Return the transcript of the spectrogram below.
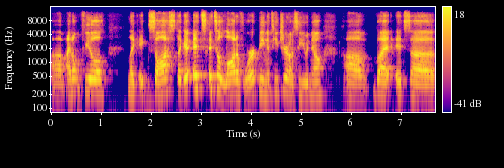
Um, I don't feel like exhaust like it, it's it's a lot of work being a teacher obviously you would know um, but it's uh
